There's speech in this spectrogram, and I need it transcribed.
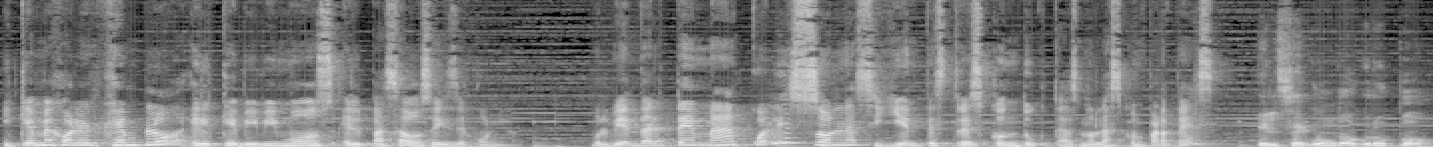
Y qué mejor ejemplo el que vivimos el pasado 6 de junio. Volviendo al tema, ¿cuáles son las siguientes tres conductas? ¿No las compartes? El segundo grupo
